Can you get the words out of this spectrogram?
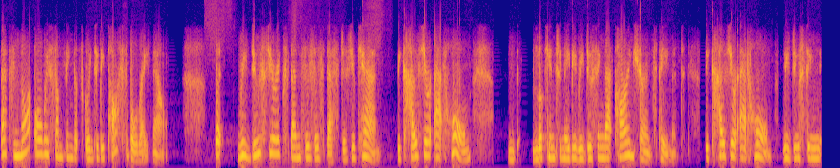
That's not always something that's going to be possible right now. But reduce your expenses as best as you can. Because you're at home, look into maybe reducing that car insurance payment. Because you're at home, reducing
